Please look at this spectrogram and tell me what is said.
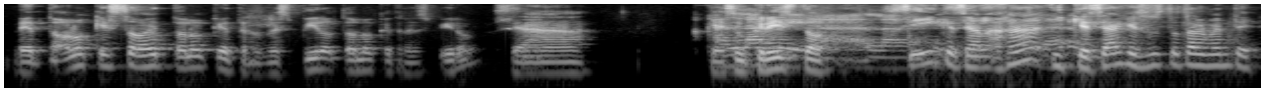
de todo lo que soy, todo lo que respiro, todo lo que transpiro, sea Jesucristo. sí, que sea, ajá, y que sea Jesús totalmente.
